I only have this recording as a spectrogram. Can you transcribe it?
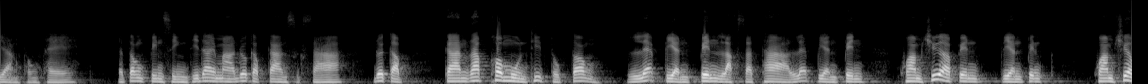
อย่างท่องแท้ จะต้องเป็นสิ่งที่ได้มาด้วยกับการศึกษา ด้วยกับการรับข้อมูลที่ถูกต้อง และเปลี่ยนเป็นหลักศรัทธา และเปลี่ยนเป็นความเชื่อเป็นเปลี่ยนเป็นความเชื่อ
